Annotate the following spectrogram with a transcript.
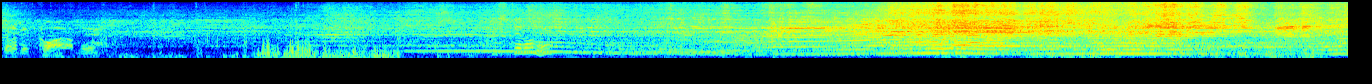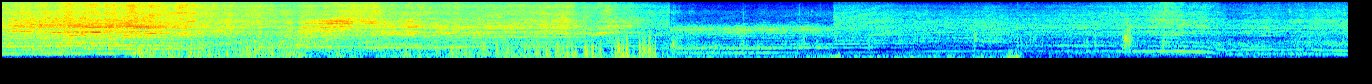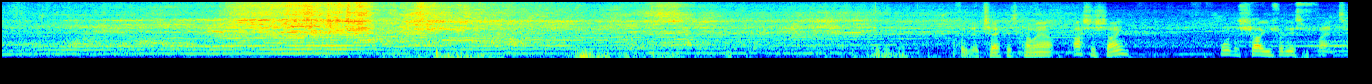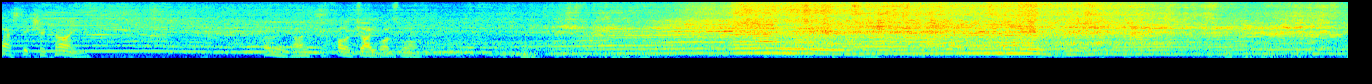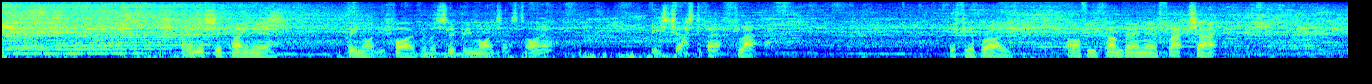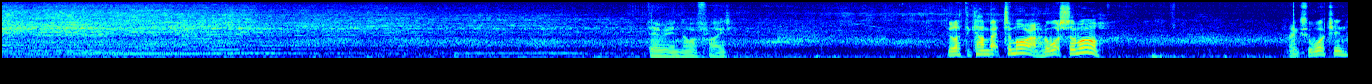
Got a bit quiet up there. It's still on it. I check has come out. That's a shame. I wanted to show you for this fantastic chicane. Oh, there we go. Follow Jade once more. I mean, this chicane here, P95 with a slippery Mitas tyre, is just about flat. If you're brave. After you've come down there, flat chat, they're in, I'm afraid. You'll have to come back tomorrow to watch some more. Thanks for watching.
